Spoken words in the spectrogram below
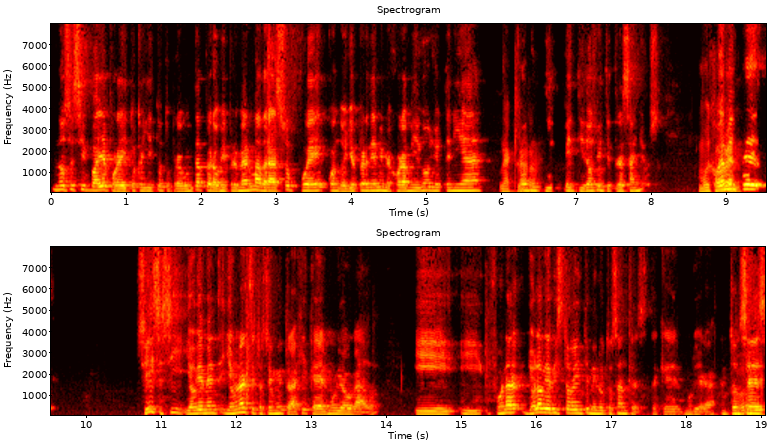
no sé si vaya por ahí, Tocayito, tu pregunta, pero mi primer madrazo fue cuando yo perdí a mi mejor amigo, yo tenía 22, ah, 23 años. Muy joven. Sí, sí, sí, y obviamente, y en una situación muy trágica, él murió ahogado, y, y, fue una, yo lo había visto 20 minutos antes de que él muriera, entonces...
